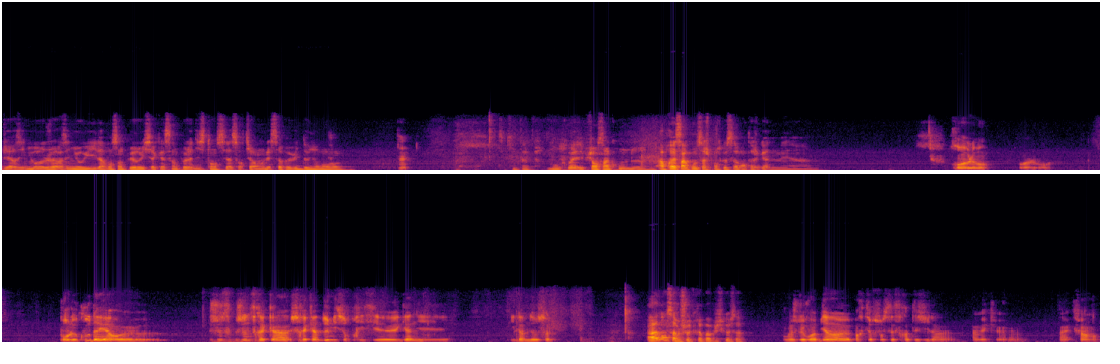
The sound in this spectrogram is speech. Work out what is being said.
Jairzinho, Jairzinho il avance un peu, il réussit à casser un peu la distance et à sortir l'anglais, ça peut vite devenir dangereux. Qui tape. Donc ouais, et puis en 5 rounds. euh, Après 5 rounds, ça je pense que c'est avantage Gann, mais. euh, Probablement. Probablement. Pour le coup, d'ailleurs, euh, je, je ne serais qu'à, je serais qu'à demi surpris si Gann il, l'a amené au sol. Ah non, ça me choquerait pas plus que ça. Moi, je le vois bien partir sur ces stratégies-là avec, euh, avec Fernand.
